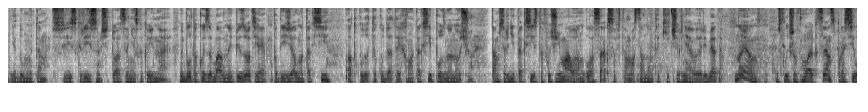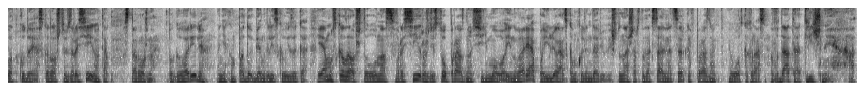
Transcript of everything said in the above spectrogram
я думаю, там в связи с кризисом ситуация несколько иная. Ну, был такой забавный эпизод. Я подъезжал на такси, ну, откуда-то куда-то ехал на такси поздно ночью. Там среди таксистов очень мало англосаксов, там в основном такие чернявые ребята. Ну, и он, услышав мой акцент, спросил, откуда я. Сказал, что из России, но так осторожно поговорили на неком подобии английского языка. Я ему сказал, что у нас в России Рождество празднуют 7 января по юлианскому календарю, и что наша ортодоксальная церковь празднует вот как раз в даты отличные от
